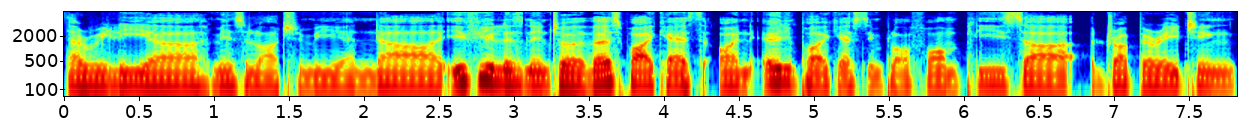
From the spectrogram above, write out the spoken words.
that really uh, means a lot to me. And uh, if you're listening to this podcast on any podcasting platform, please uh, drop a rating,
